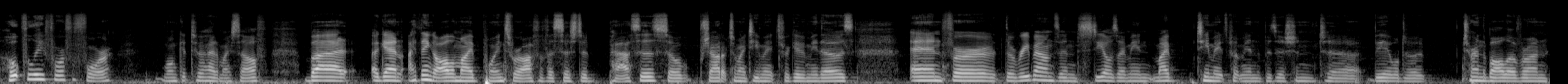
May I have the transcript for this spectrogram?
hopefully, four for four. Won't get too ahead of myself. But again, I think all of my points were off of assisted passes, so shout out to my teammates for giving me those. And for the rebounds and steals, I mean, my teammates put me in the position to be able to turn the ball over on,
